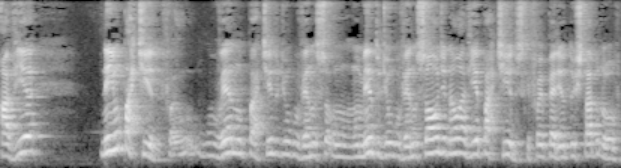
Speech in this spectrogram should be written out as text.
havia nenhum partido. Foi um governo, partido de um governo um momento de um governo só onde não havia partidos, que foi o período do Estado Novo.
